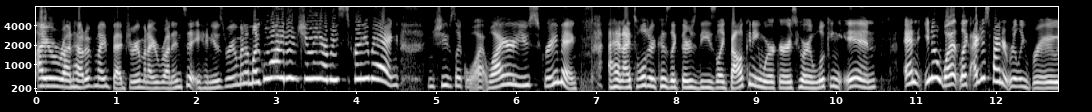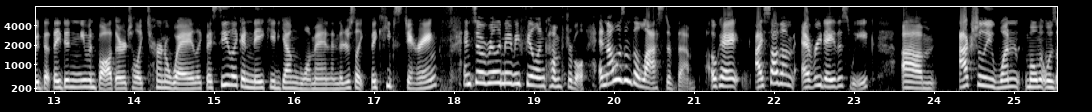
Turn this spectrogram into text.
I run out of my bedroom and I run into Anya's room and I'm like, why didn't you hear me screaming? And she was like, why, why are you screaming? And I told her because like there's these like balcony workers who are looking in. And you know what? Like I just find it really rude that they didn't even bother to like turn away. Like they see like a naked young woman and they're just like, they keep staring. And so it really made me feel uncomfortable. And that wasn't the last of them. Okay. I saw them every day this week. Um, actually one moment was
